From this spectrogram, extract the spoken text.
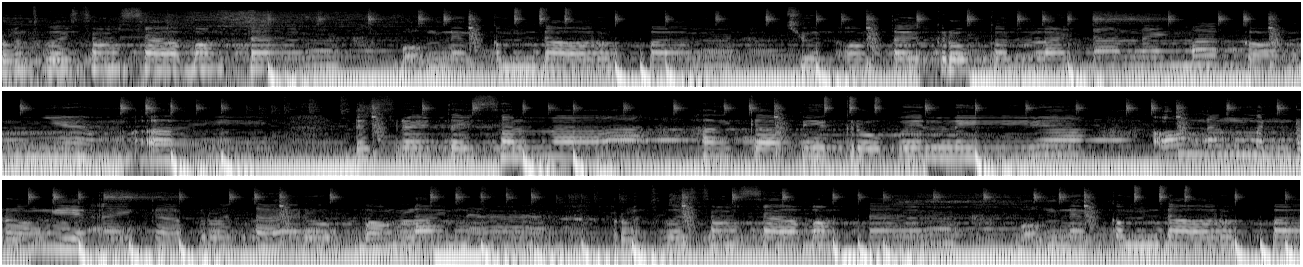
្រមធ្វើសងសើបងទៅបងនឹងកំដររូបើជូនអូនទៅគ្រប់កន្លែងដែលលែងមើលកូនញ៉ាំអីដឹកស្រីទៅសាលាហើយការពីគ្រប់វេលាអូននឹងមិនរងាឯកាព្រោះតែរូបបងឡើយណាព្រមធ្វើសងសើបងទៅបងនឹងកំដររូបើ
